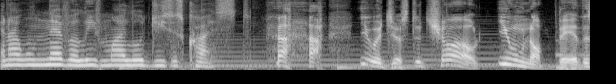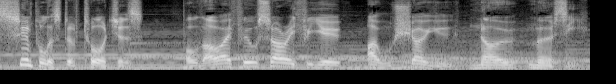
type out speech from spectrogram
and I will never leave my Lord Jesus Christ. Ha ha! You are just a child. You will not bear the simplest of tortures. Although I feel sorry for you, I will show you no mercy.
